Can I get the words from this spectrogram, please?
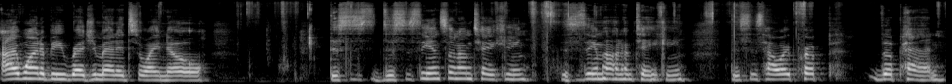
I want to be regimented so I know this is this is the insulin I'm taking, this is the amount I'm taking, this is how I prep the pen,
